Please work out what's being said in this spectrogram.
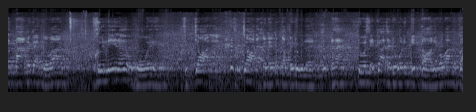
ติดตามแล้วกันเผื่อว่าคืนนี้นะโอ้โหสุดยอดเลยสุดยอดอะคืนนี้ต้องกลับไปดูเลยนะฮะดูเสร็จก็อาจจะดูโอลิมปิกต่อเลยก็ว่ากันไป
